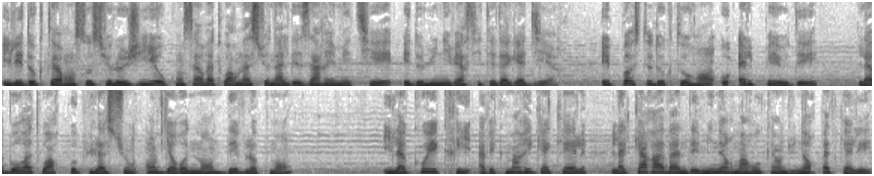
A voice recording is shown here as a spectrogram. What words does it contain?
Il est docteur en sociologie au Conservatoire national des arts et métiers et de l'Université d'Agadir et post-doctorant au LPED, Laboratoire Population Environnement Développement. Il a coécrit avec Marie Kakel la caravane des mineurs marocains du Nord-Pas-de-Calais,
